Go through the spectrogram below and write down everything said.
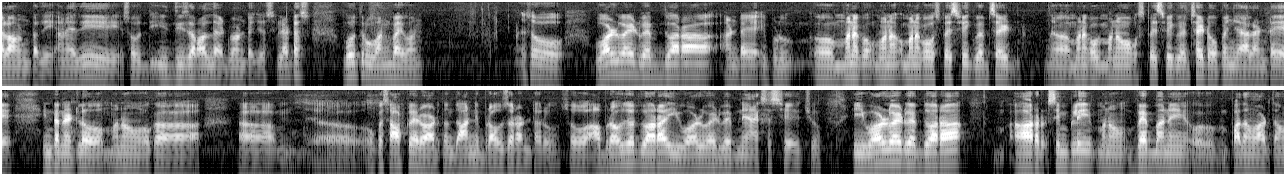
ఎలా ఉంటుంది అనేది so these are all the advantages. Let go through one by one. So world wide web ద్వారా అంటే ఇప్పుడు మనకు మన మనకు ఒక స్పెసిఫిక్ వెబ్సైట్ మనకు మనం ఒక స్పెసిఫిక్ వెబ్సైట్ ఓపెన్ చేయాలంటే ఇంటర్నెట్లో మనం ఒక ఒక సాఫ్ట్వేర్ వాడుతాం దాన్ని బ్రౌజర్ అంటారు. సో ఆ బ్రౌజర్ ద్వారా ఈ వరల్డ్ వైడ్ వెబ్ని యాక్సెస్ చేయొచ్చు. ఈ వరల్డ్ వైడ్ వెబ్ ద్వారా ఆర్ సింప్లీ మనం వెబ్ అనే పదం వాడతాం.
